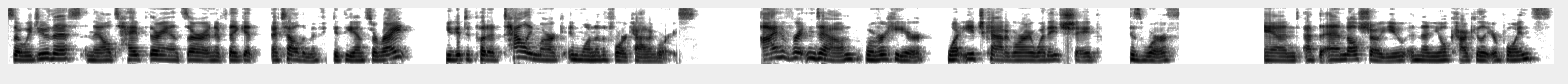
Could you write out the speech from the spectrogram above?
So we do this and they all type their answer. And if they get, I tell them, if you get the answer right, you get to put a tally mark in one of the four categories. I have written down over here what each category, what each shape is worth. And at the end, I'll show you, and then you'll calculate your points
